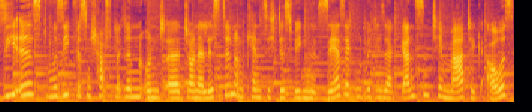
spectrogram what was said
Sie ist Musikwissenschaftlerin und äh, Journalistin und kennt sich deswegen sehr, sehr gut mit dieser ganzen Thematik aus.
